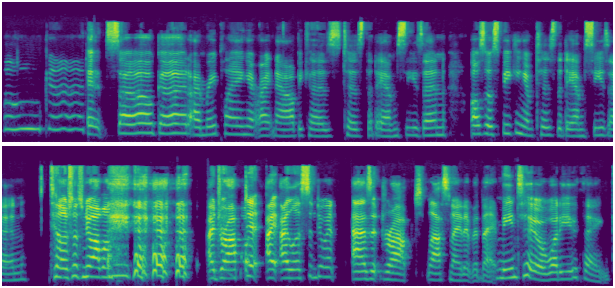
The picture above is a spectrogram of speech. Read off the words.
so good. It's so good. I'm replaying it right now because tis the damn season. Also, speaking of tis the damn season, Taylor Swift's new album. I dropped it. I I listened to it as it dropped last night at midnight. Me too. What do you think?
